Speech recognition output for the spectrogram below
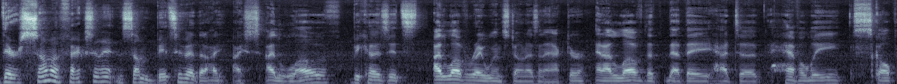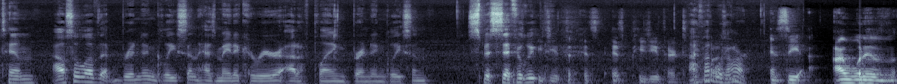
there's some effects in it and some bits of it that I, I, I love because it's I love Ray Winstone as an actor and I love that, that they had to heavily sculpt him. I also love that Brendan Gleeson has made a career out of playing Brendan Gleeson. Specifically, PG, it's it's PG thirteen. I thought it was R. And see, I would have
